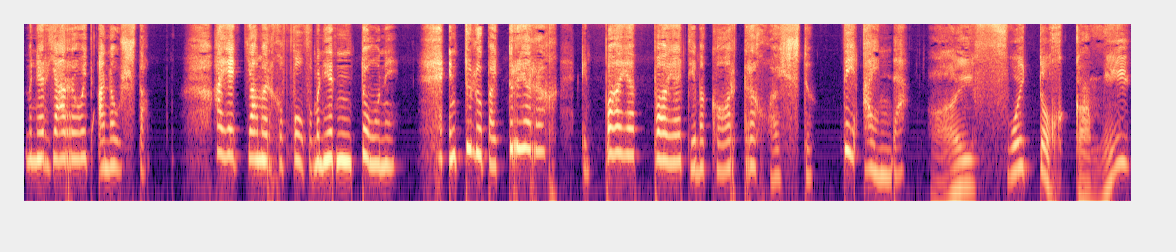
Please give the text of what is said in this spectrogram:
Meneer Jarro het aanhou stap. Hy het jammer gevoel vir meneer Ntoni. En toe loop hy treurig en baie baie te mekaar terug huis toe. Die einde. Ai, fooi tog, Kammy.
